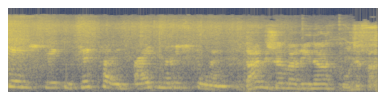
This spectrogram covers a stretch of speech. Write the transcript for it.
17 steht ein Flitzer in beiden Richtungen. Dankeschön, Marina. Gute Fahrt.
